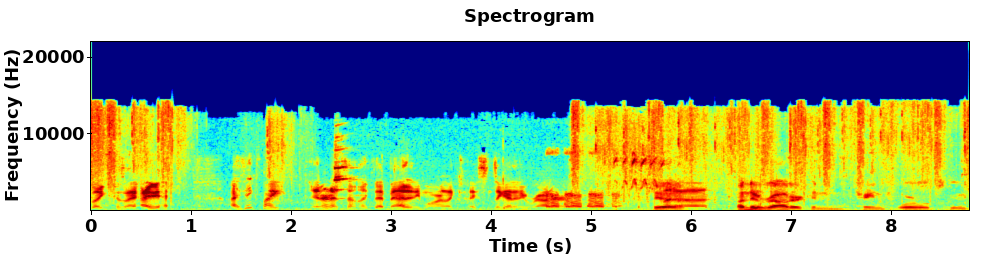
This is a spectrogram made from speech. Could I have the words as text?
like because I, I I think my internet's not like that bad anymore. Like since I got a new router. Yeah, But uh, a new router can change worlds, dude.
